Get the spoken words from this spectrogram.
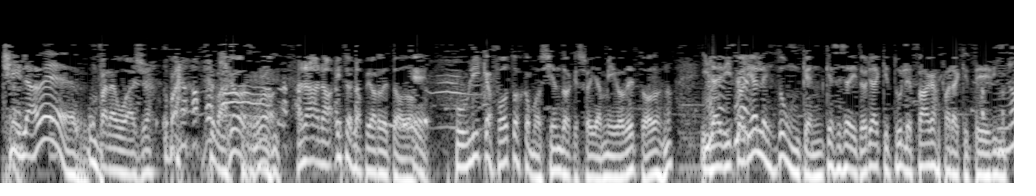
Chilaver. Un paraguayo. Ah, No, no, esto es lo peor de todo. ¿Qué? Publica fotos como siendo que soy amigo de todos, ¿no? Y la editorial es Duncan, que es esa editorial que tú le pagas para que te edite. No.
